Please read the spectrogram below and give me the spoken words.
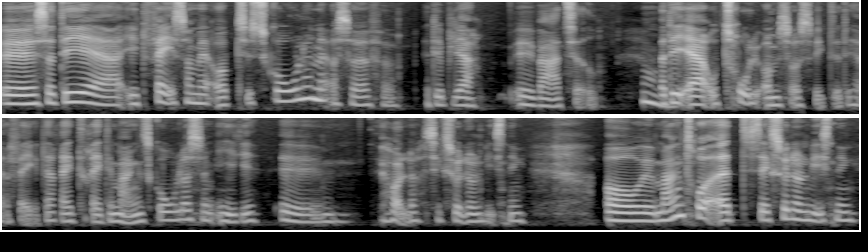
Øh, så det er et fag, som er op til skolerne at sørge for, at det bliver varetaget. Mm. Og det er utrolig omsorgsvigtigt, det her fag. Der er rigtig, rigtig mange skoler, som ikke øh, holder seksuel undervisning. Og øh, mange tror, at seksuel undervisning,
